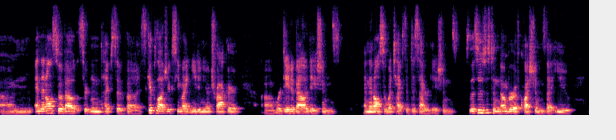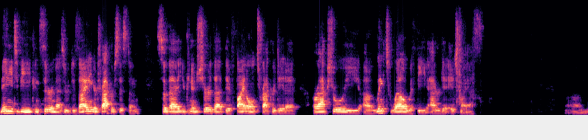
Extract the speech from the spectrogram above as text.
Um, and then also about certain types of uh, skip logics you might need in your tracker um, or data validations, and then also what types of disaggregations. So this is just a number of questions that you may need to be considering as you're designing your tracker system so that you can ensure that the final tracker data are actually uh, linked well with the aggregate HMIS. Um,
